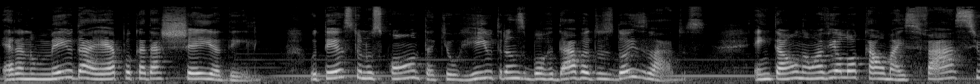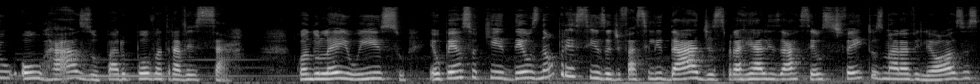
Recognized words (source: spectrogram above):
era no meio da época da cheia dele. O texto nos conta que o rio transbordava dos dois lados. Então não havia local mais fácil ou raso para o povo atravessar. Quando leio isso, eu penso que Deus não precisa de facilidades para realizar seus feitos maravilhosos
